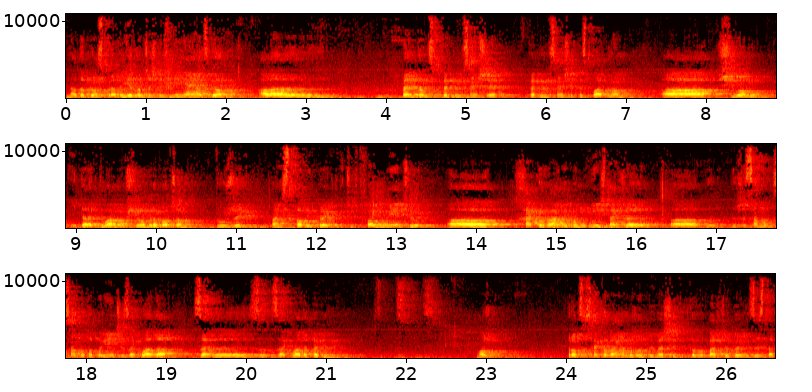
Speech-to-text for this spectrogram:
na dobrą sprawę jednocześnie zmieniając go, ale będąc w pewnym sensie, w pewnym sensie bezpłatną a, siłą intelektualną, siłą roboczą dużych państwowych projektów. Czy w Twoim ujęciu a, hakowanie, bo mówiłeś tak, że, a, że samo, samo to pojęcie zakłada, za, za, zakłada pewien może, proces hakowania może odbywać się tylko w oparciu o pewien zestaw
